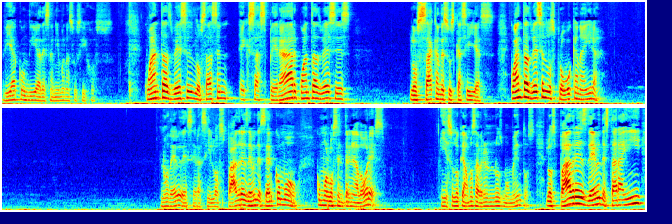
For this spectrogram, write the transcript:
día con día desaniman a sus hijos? ¿Cuántas veces los hacen exasperar? ¿Cuántas veces los sacan de sus casillas? ¿Cuántas veces los provocan a ira? No debe de ser así. Los padres deben de ser como, como los entrenadores. Y eso es lo que vamos a ver en unos momentos. Los padres deben de estar ahí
